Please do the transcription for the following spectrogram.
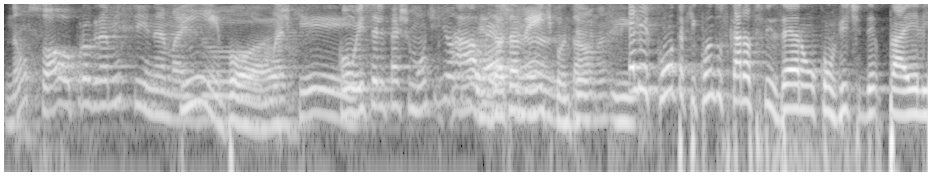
Não só o programa em si, né? Mas Sim, o- pô, Mas que- com isso ele fecha um monte de outros Ah. Exatamente. Quando e você... tal, né? Ele conta que quando os caras fizeram o convite de, pra ele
